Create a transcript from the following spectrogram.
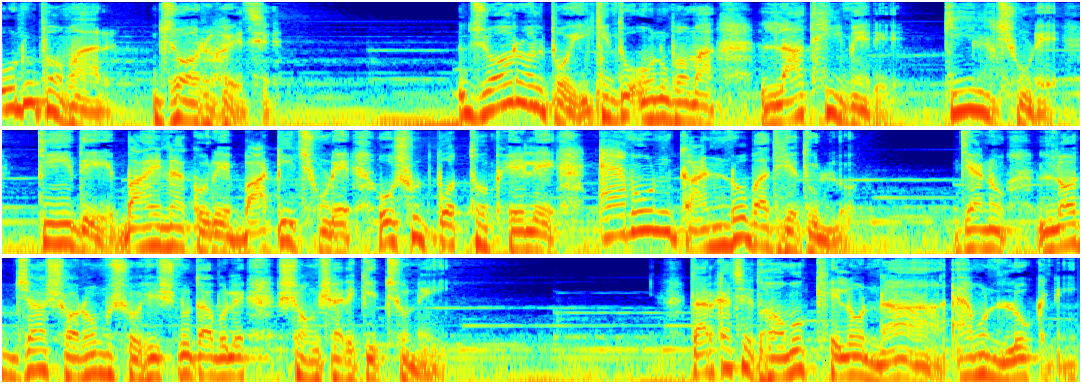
অনুপমার জ্বর হয়েছে। জ্বর অল্পই, কিন্তু অনুপমা লাথি মেরে, কিল ছুঁড়ে, কেঁদে, বায়না করে, বাটি ছুঁড়ে, ওষুধপত্র ফেলে এমন কাণ্ড বাঁধিয়ে তুলল, যেন লজ্জা, সরম, সহিষ্ণুতা বলে সংসারে কিচ্ছু নেই। তার কাছে ধমক খেলো না, এমন লোক নেই।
